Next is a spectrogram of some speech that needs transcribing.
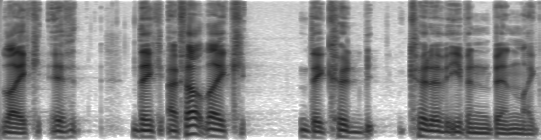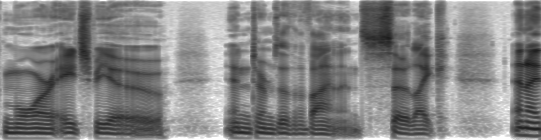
like if they i felt like they could be, could have even been like more hbo in terms of the violence so like and i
